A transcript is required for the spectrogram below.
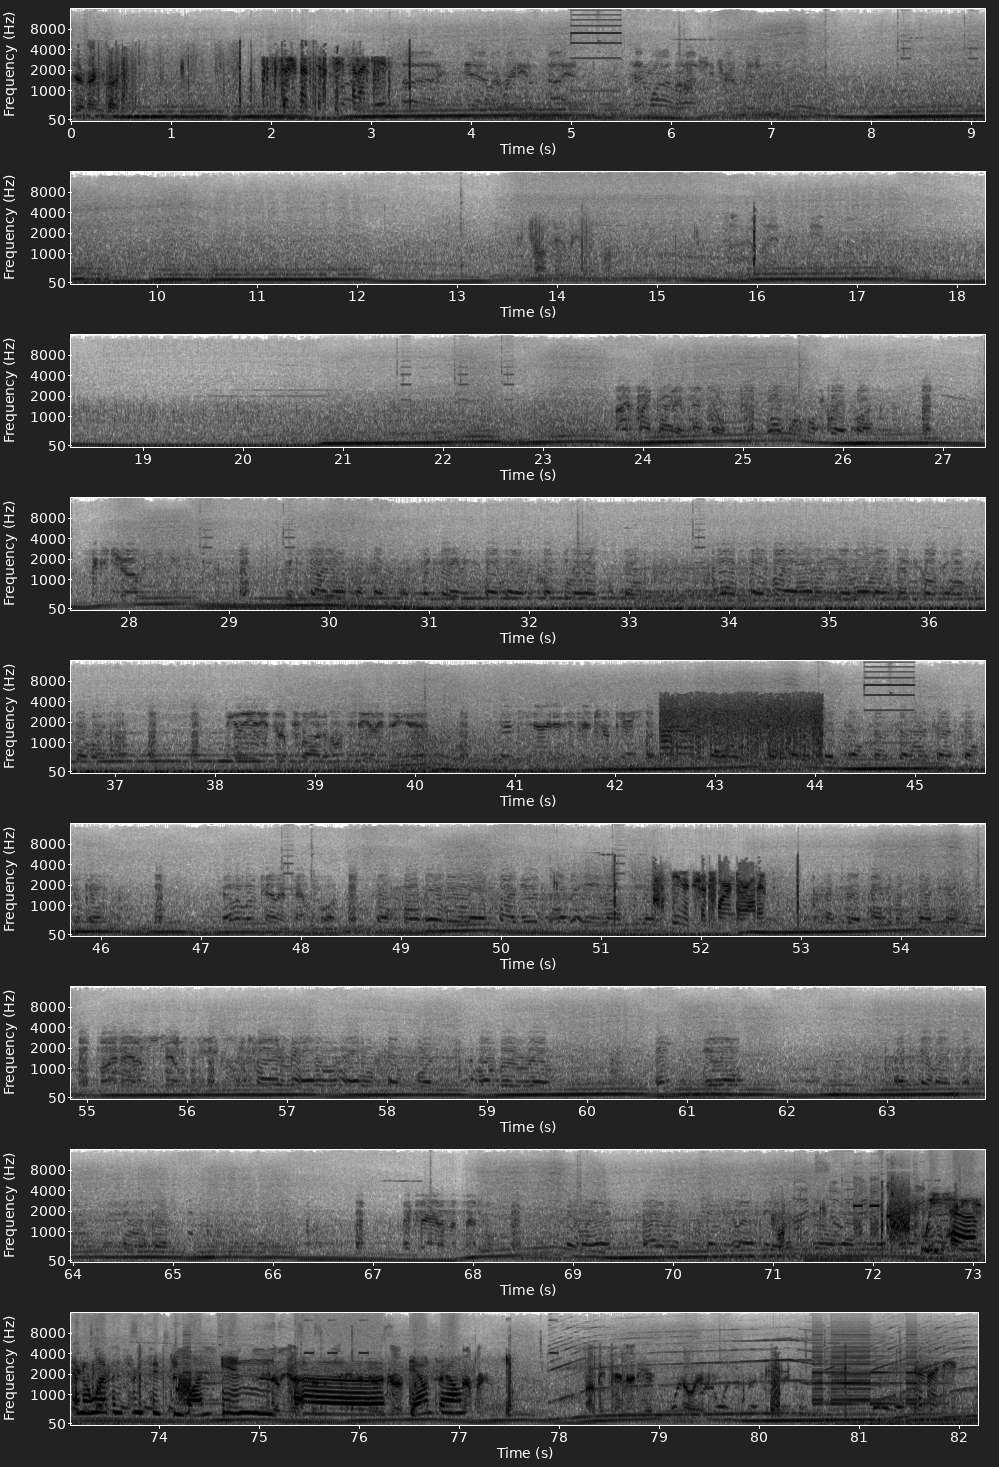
Negative, I put. 3516, 1098. yeah, my radio's dying. 10 1 on the left, she transmission. Control San Francisco. I'm Mike out at 10 till. Washington Square Park. 6 Charlie. Six Charlie Alpha Customer. Six A respond to requesting no action stand. Command stand by on the uh, no man base closing in for K minus. We got an to the plug, I don't see anything yet. 39 is Central K. Ten two seven Lieutenant ten two K. 7 Lieutenant, 10 4. Ten four. Available uh, five units another A lost the uh, Units 10 4 in Dorado. That's uh, packable station. Fine, Adam. Five Adam Adam ten four. Number uh, eight zero. I still have six. Single gun. Six Adam, essential. We have an 11351 in uh, downtown. I'll 1098. Oh, 1098.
